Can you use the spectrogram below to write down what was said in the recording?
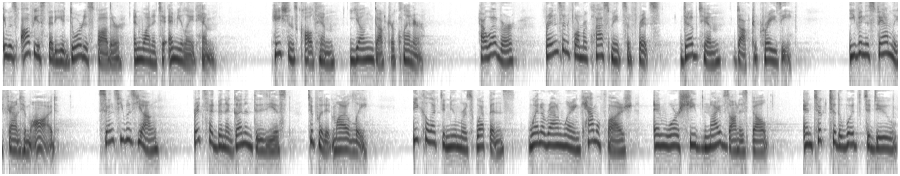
It was obvious that he adored his father and wanted to emulate him. Patients called him young Dr. Klenner. However, Friends and former classmates of Fritz dubbed him Dr. Crazy. Even his family found him odd. Since he was young, Fritz had been a gun enthusiast, to put it mildly. He collected numerous weapons, went around wearing camouflage, and wore sheathed knives on his belt, and took to the woods to do,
